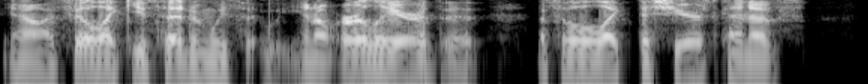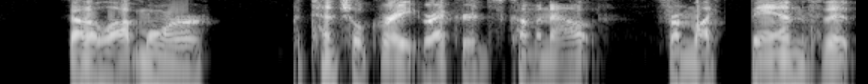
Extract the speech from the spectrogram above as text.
you know, I feel like you said when we, you know, earlier that I feel like this year's kind of got a lot more potential great records coming out from like bands that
